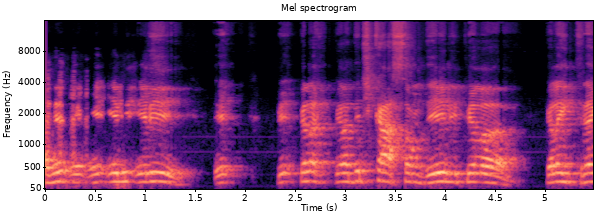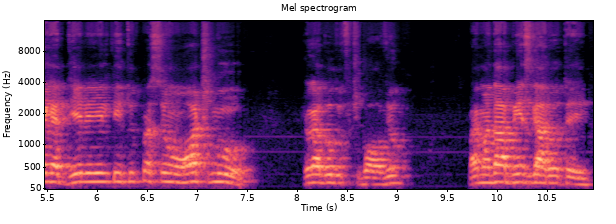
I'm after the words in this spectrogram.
ele, ele, ele, ele, pela, pela dedicação dele, pela, pela entrega dele, ele tem tudo para ser um ótimo jogador do futebol, viu? Vai mandar bem esse garoto aí.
